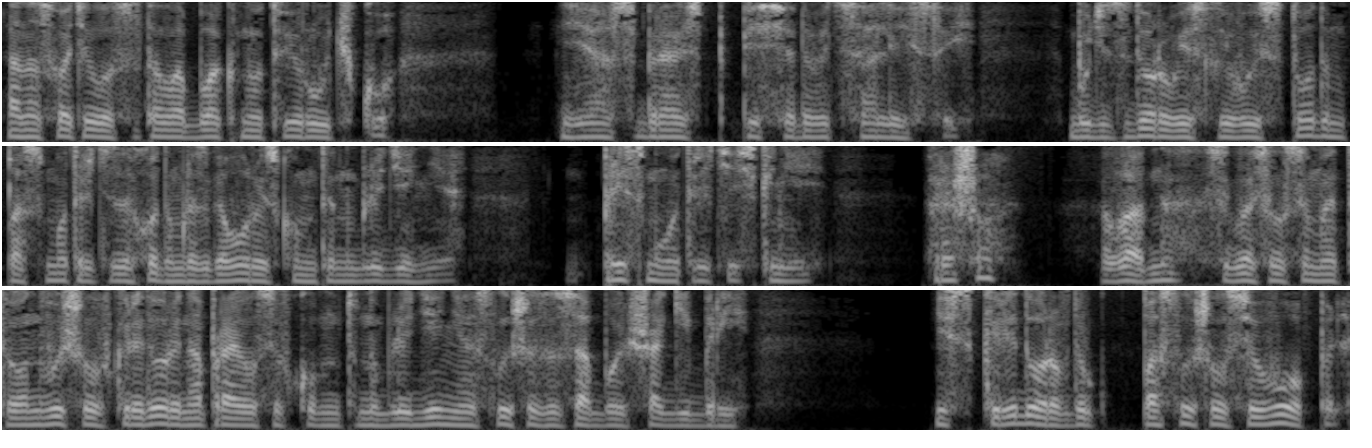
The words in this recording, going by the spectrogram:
Она схватила со стола блокнот и ручку. «Я собираюсь побеседовать с Алисой». Будет здорово, если вы с Тодом посмотрите за ходом разговора из комнаты наблюдения. Присмотритесь к ней. Хорошо? Ладно, согласился Мэтт. Он вышел в коридор и направился в комнату наблюдения, слыша за собой шаги Бри. Из коридора вдруг послышался вопль.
